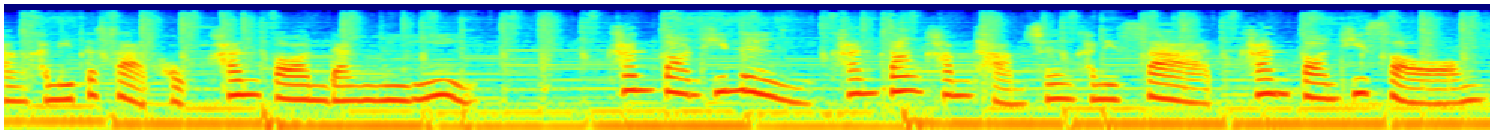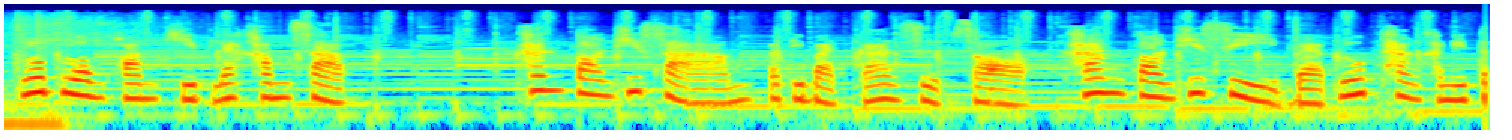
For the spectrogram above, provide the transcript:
ทางคณิตศาสตร์ 6 ขั้นตอนดังนี้ ขั้นตอนที่ 1 ขั้นตั้งคำถามเชิงคณิตศาสตร์ ขั้นตอนที่ 2 รวบรวมความคิดและคำศัพท์ ขั้นตอนที่ 3 ปฏิบัติการสืบสอบ ขั้นตอนที่ 4 แบบรูปทางคณิต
